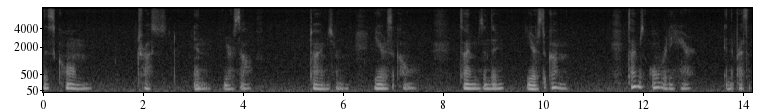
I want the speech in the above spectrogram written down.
this calm trust in yourself. Times from years ago, times in the years to come, times already here in the present.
